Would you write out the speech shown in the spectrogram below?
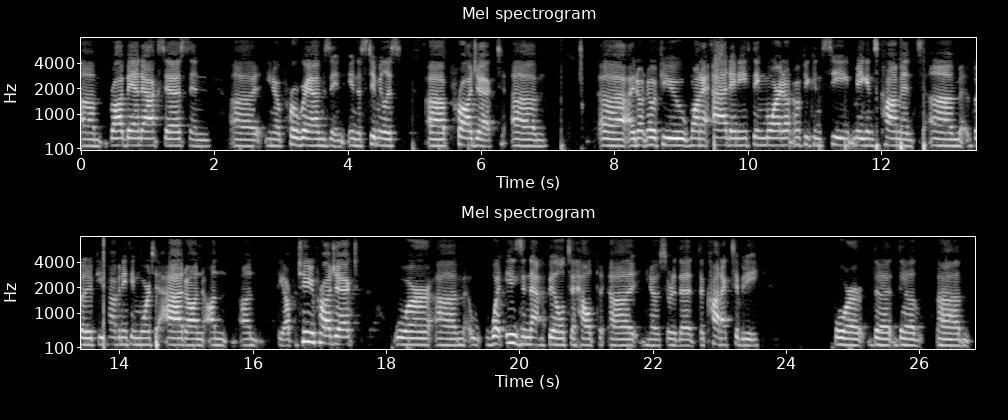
um, broadband access and uh, you know programs in, in the stimulus uh, project. Um, uh, I don't know if you want to add anything more. I don't know if you can see Megan's comments, um, but if you have anything more to add on on on the Opportunity Project or um, what is in that bill to help, uh, you know, sort of the the connectivity for the the um,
